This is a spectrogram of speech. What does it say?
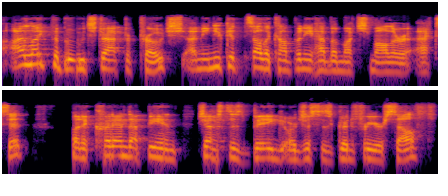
I like the bootstrapped approach. I mean, you could sell the company, have a much smaller exit, but it could end up being just as big or just as good for yourself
